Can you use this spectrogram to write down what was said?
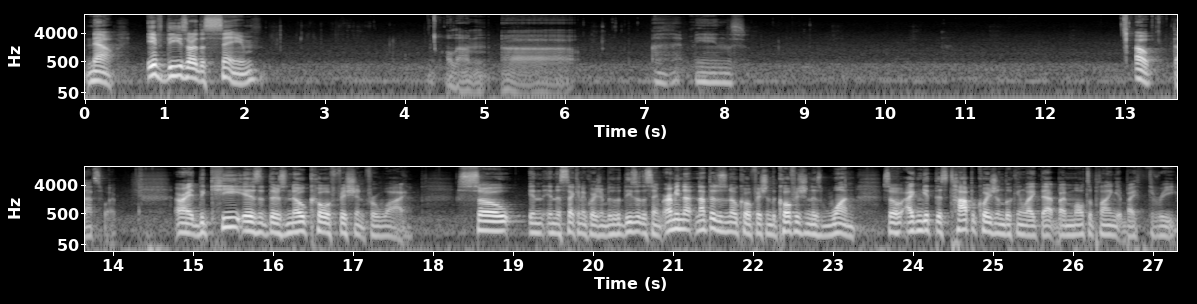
Now, if these are the same, hold on. Uh, that means... Oh, that's why. All right, the key is that there's no coefficient for y. So in in the second equation, but these are the same. Or, I mean, not, not that there's no coefficient. The coefficient is 1. So I can get this top equation looking like that by multiplying it by 3.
